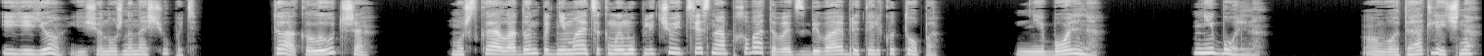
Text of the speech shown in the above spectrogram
и ее еще нужно нащупать. Так, лучше? Мужская ладонь поднимается к моему плечу и тесно обхватывает, сбивая бретельку топа. Не больно? Не больно. Вот и отлично.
